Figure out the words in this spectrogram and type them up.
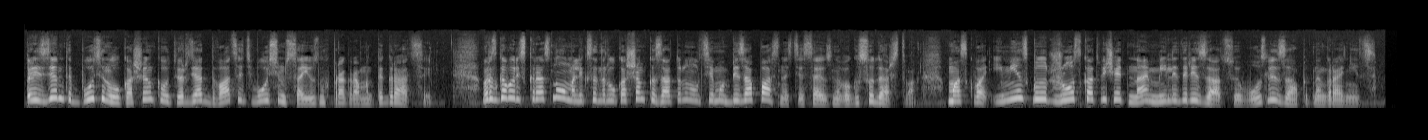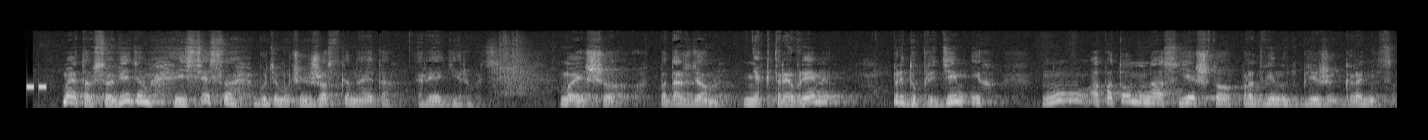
президенты Путин и Лукашенко утвердят 28 союзных программ интеграции. В разговоре с Красновым Александр Лукашенко затронул тему безопасности союзного государства. Москва и Минск будут жестко отвечать на милитаризацию возле западных границ. Мы это все видим и, естественно, будем очень жестко на это реагировать. Мы еще подождем некоторое время, предупредим их, ну, а потом у нас есть что продвинуть ближе к границам.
